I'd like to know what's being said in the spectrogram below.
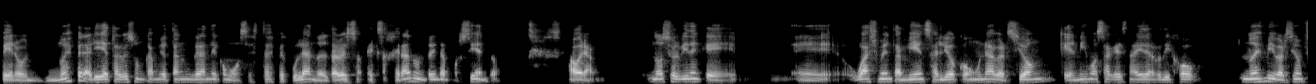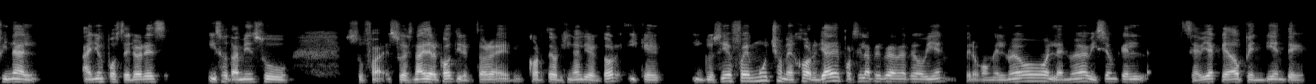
pero no esperaría tal vez un cambio tan grande como se está especulando, tal vez exagerando un 30%. Ahora, no se olviden que eh, Watchmen también salió con una versión que el mismo Zack Snyder dijo, no es mi versión final. Años posteriores hizo también su, su, Snyder Cut, director, el corte original director, y que inclusive fue mucho mejor. Ya de por sí la película había quedado bien, pero con el nuevo, la nueva visión que él se había quedado pendiente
